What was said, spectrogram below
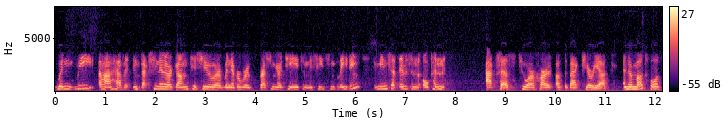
When we uh, have an infection in our gum tissue or whenever we're brushing our teeth and we see some bleeding, it means that there's an open access to our heart of the bacteria. And our mouth holds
